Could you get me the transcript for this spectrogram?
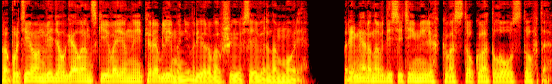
По пути он видел голландские военные корабли, маневрировавшие в Северном море, примерно в десяти милях к востоку от Лоустофта.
